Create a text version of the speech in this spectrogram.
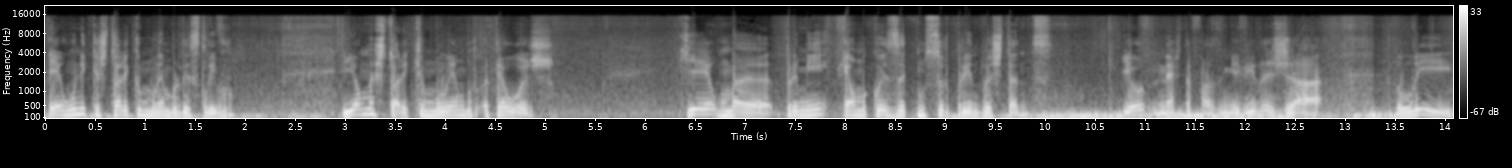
É a única história que eu me lembro desse livro e é uma história que eu me lembro até hoje, que é uma, para mim, é uma coisa que me surpreende bastante. Eu, nesta fase da minha vida, já li,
